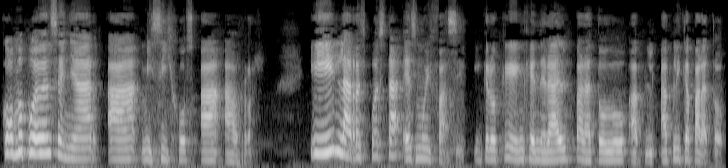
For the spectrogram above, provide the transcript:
¿cómo puedo enseñar a mis hijos a ahorrar? Y la respuesta es muy fácil y creo que en general para todo aplica para todo.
